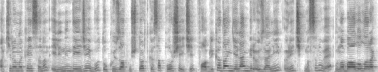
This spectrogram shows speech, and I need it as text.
Akira Nakaisa'nın elinin değeceği bu 964 kasa Porsche için fabrikadan gelen bir özelliğin öne çıkmasını ve buna bağlı olarak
